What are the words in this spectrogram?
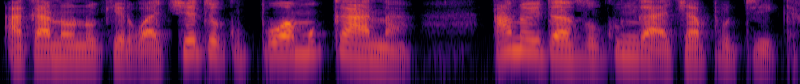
akanonokerwa chete kupiwa mukana anoita sokunge achaputika.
